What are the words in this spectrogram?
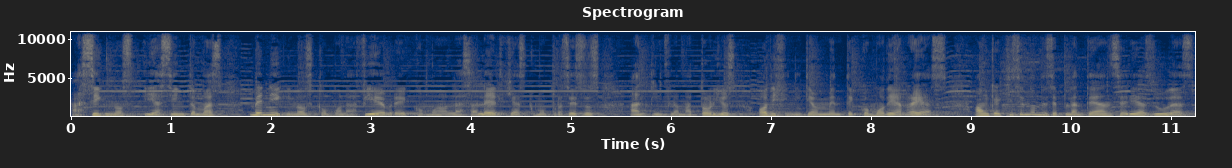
a signos y a síntomas benignos como la fiebre, como las alergias, como procesos antiinflamatorios o definitivamente como diarreas. Aunque aquí es en donde se plantean serias dudas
